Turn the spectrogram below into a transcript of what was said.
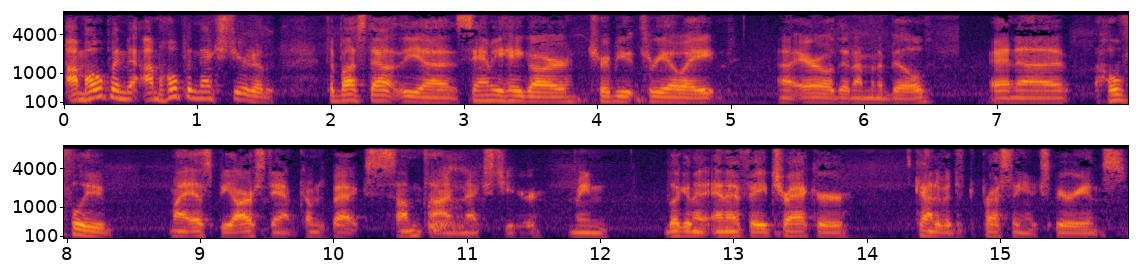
I'm hoping I'm hoping next year to to bust out the uh, Sammy Hagar Tribute 308 uh, Aero that I'm going to build, and uh, hopefully my SBR stamp comes back sometime next year. I mean, looking at NFA tracker, it's kind of a depressing experience.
